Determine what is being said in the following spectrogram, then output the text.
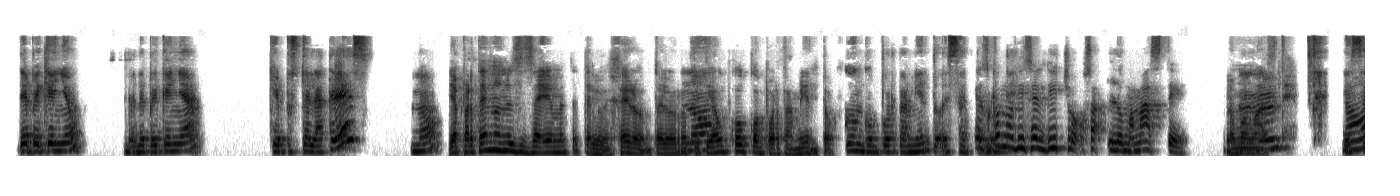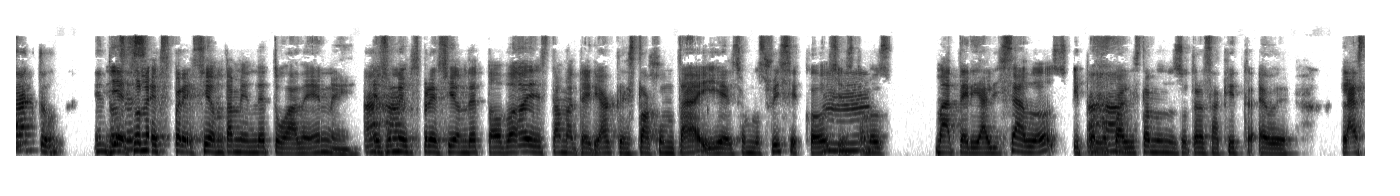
de pequeño, de pequeña, que pues te la crees, ¿no? Y aparte no necesariamente te lo dijeron, te lo repitieron con comportamiento. Con comportamiento, exactamente. Es como dice el dicho, o sea, lo mamaste. Lo mamaste. Exacto y es una expresión también de tu ADN, es una expresión de toda esta materia que está junta y somos físicos y estamos materializados y por lo cual estamos nosotras aquí eh, las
